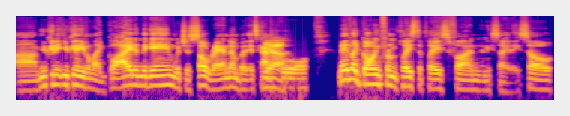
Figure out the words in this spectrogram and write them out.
Um, you can you can even like glide in the game, which is so random, but it's kind of yeah. cool. Made like going from place to place fun and exciting. So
